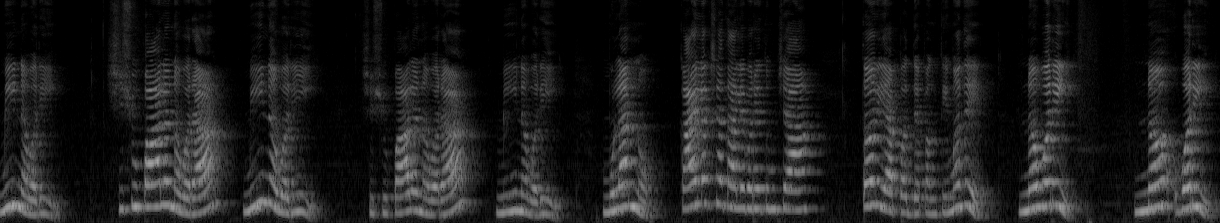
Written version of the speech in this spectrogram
मी नवरी. शिशुपाल नवरा मी नवरी. शिशुपाल नवरा मी नवरी. मुलांनो काय लक्षात आले बरे तुमच्या? तर या पद्यपंक्तीमध्ये नवरी नवरी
